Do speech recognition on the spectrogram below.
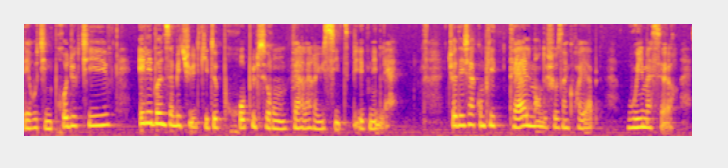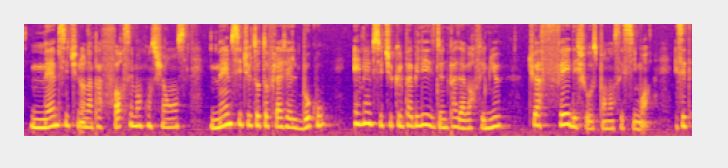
les routines productives et les bonnes habitudes qui te propulseront vers la réussite. Tu as déjà accompli tellement de choses incroyables. Oui, ma sœur, même si tu n'en as pas forcément conscience, même si tu t'autoflagelles beaucoup, et même si tu culpabilises de ne pas avoir fait mieux, tu as fait des choses pendant ces six mois. Et c'est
